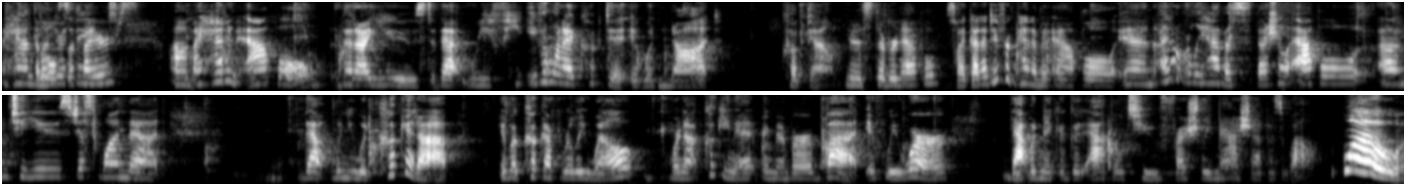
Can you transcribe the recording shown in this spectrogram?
hand blender Emulsifiers? things. Um, I had an apple that I used that refu- even when I cooked it, it would not cook down. You had a stubborn apple? So I got a different kind of an apple, and I don't really have a special apple um, to use. Just one that that when you would cook it up, it would cook up really well. We're not cooking it, remember, but if we were, that would make a good apple to freshly mash up as well. Whoa!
